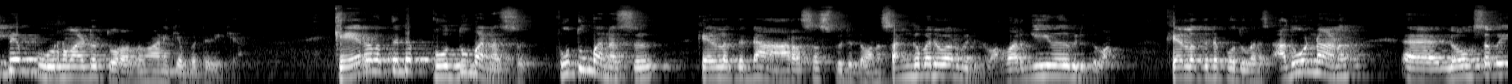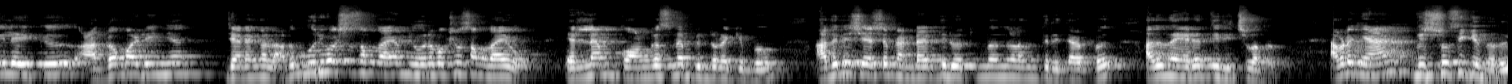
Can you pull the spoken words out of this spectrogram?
പി എം പൂർണമായിട്ട് തുറന്നു കാണിക്കപ്പെട്ടിരിക്കുക. കേരളത്തിന്റെ പൊതുമനസ്സ് പൊതുമനസ്സ് കേരളത്തിന്റെ ആർ എസ് എസ് വിരുദ്ധമാണ് സംഘപരിവാർ വിരുദ്ധമാണ് വർഗീയത വിരുദ്ധമാണ്. കേരളത്തിന്റെ പൊതുമനസ്. അതുകൊണ്ടാണ് ലോക്സഭയിലേക്ക് അകമഴിഞ്ഞ് ജനങ്ങൾ അത് ഭൂരിപക്ഷ സമുദായം ന്യൂനപക്ഷ സമുദായവും എല്ലാം കോൺഗ്രസിനെ പിന്തുണയ്ക്കുമ്പോൾ അതിനുശേഷം രണ്ടായിരത്തി ഇരുപത്തി ഒന്നിൽ നടന്ന തിരഞ്ഞെടുപ്പ് അത് നേരെ തിരിച്ചു വന്നത്. അവിടെ ഞാൻ വിശ്വസിക്കുന്നത്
